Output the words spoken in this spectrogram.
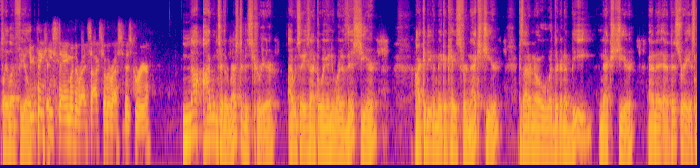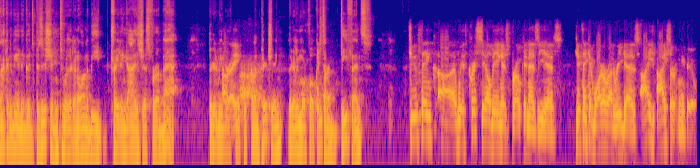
play left field. Do you think he's staying with the Red Sox for the rest of his career? Not, I wouldn't say the rest of his career. I would say he's not going anywhere this year. I could even make a case for next year because I don't know where they're going to be next year. And at, at this rate, it's not going to be in a good position to where they're going to want to be trading guys just for a bat. They're going to be more right. focused on pitching. They're going to be more focused on defense. Do you think, uh, with Chris Sale being as broken as he is, do you think Eduardo Rodriguez? I, I certainly do.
